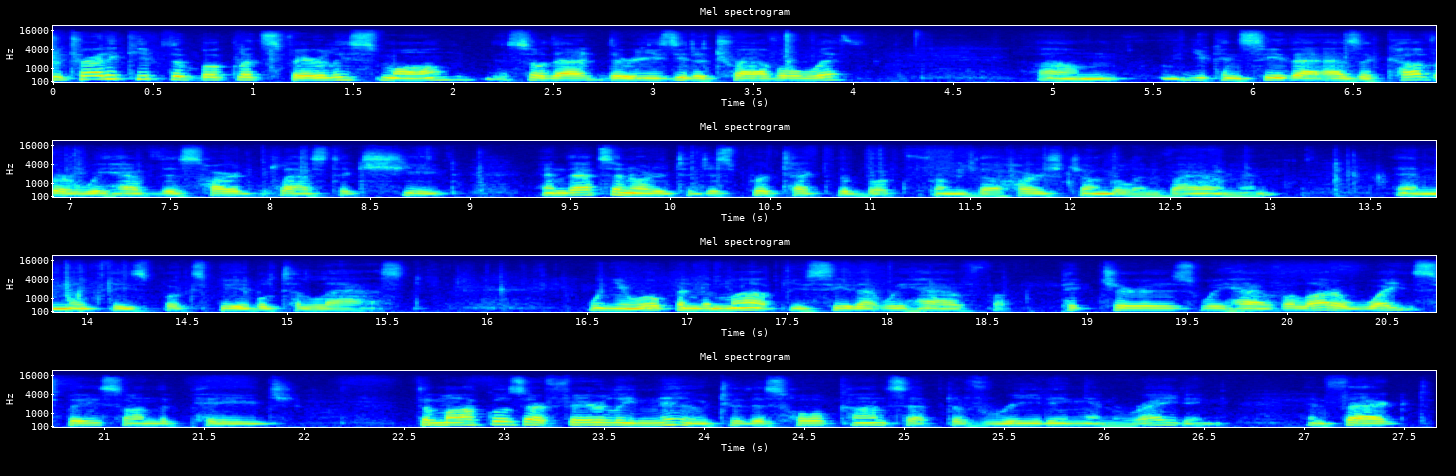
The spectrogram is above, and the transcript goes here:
We try to keep the booklets fairly small so that they're easy to travel with. Um, you can see that as a cover we have this hard plastic sheet and that's in order to just protect the book from the harsh jungle environment and make these books be able to last. When you open them up you see that we have pictures, we have a lot of white space on the page. The Makos are fairly new to this whole concept of reading and writing. In fact,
